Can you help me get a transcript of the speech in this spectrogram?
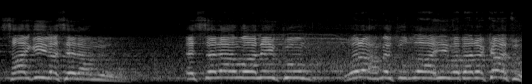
saygıyla selamlıyorum. Esselamu Aleyküm ve Rahmetullahi ve Berekatuhu.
